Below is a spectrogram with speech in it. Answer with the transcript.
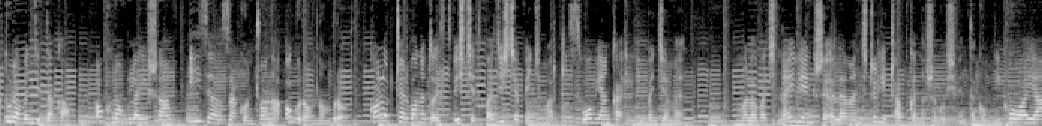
która będzie taka okrąglejsza i za zakończona ogromną brodą. Kolor czerwony to jest 225 marki Słowianka i nim będziemy malować największy element, czyli czapkę naszego świętego Mikołaja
